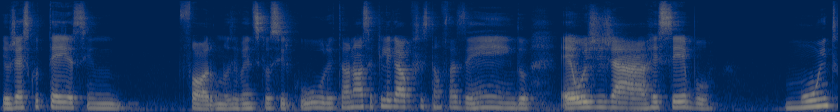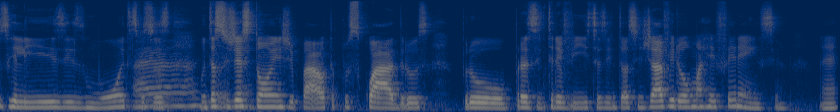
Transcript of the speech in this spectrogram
Eu já escutei, assim, fórum, nos eventos que eu circulo e tal, nossa, que legal que vocês estão fazendo. É, hoje já recebo muitos releases, muitas pessoas, ah, muitas sugestões de pauta para os quadros, para as entrevistas, então assim, já virou uma referência. Né?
